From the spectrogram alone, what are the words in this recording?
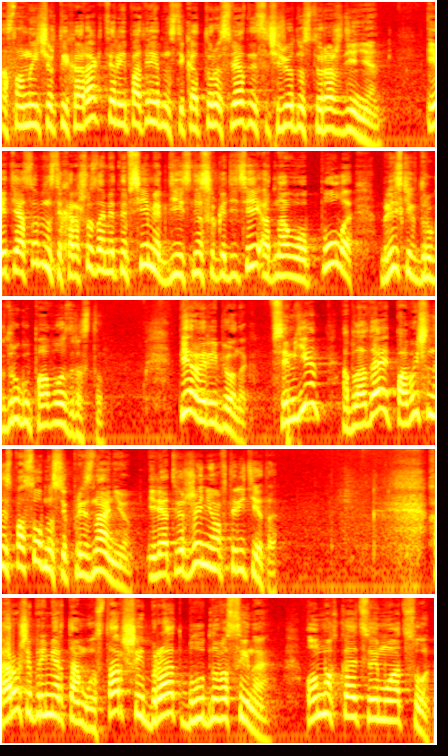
основные черты характера и потребности, которые связаны с очередностью рождения. И эти особенности хорошо заметны в семьях, где есть несколько детей одного пола, близких друг к другу по возрасту. Первый ребенок в семье обладает повышенной способностью к признанию или отвержению авторитета – Хороший пример тому. Старший брат блудного сына. Он мог сказать своему отцу,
